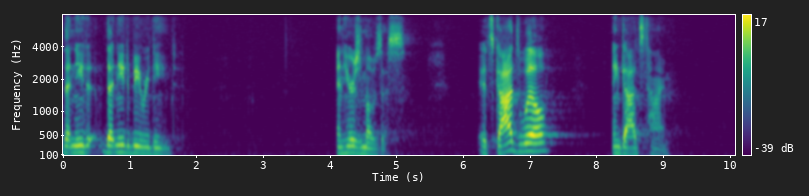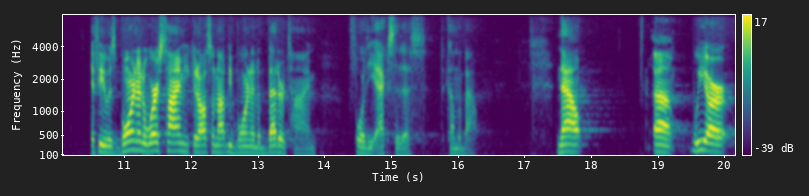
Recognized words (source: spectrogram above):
that need, that need to be redeemed. And here's Moses it's God's will and God's time. If he was born at a worse time, he could also not be born at a better time for the Exodus to come about. Now, uh, we are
